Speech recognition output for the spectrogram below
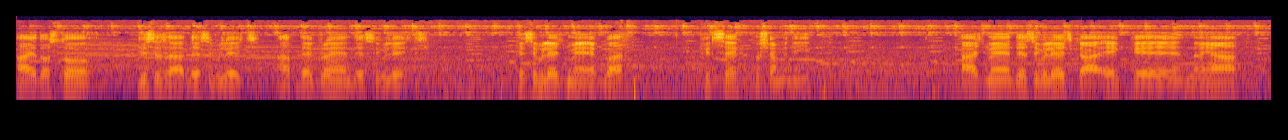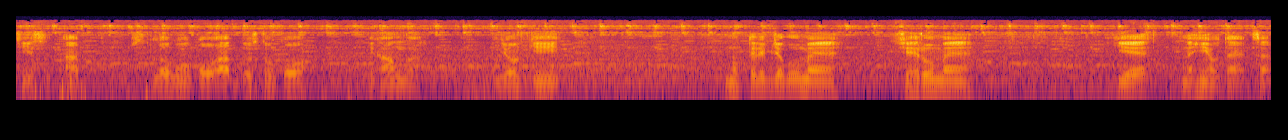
हाय दोस्तों. दिस इज़ आ देसी विलेज आप देख रहे हैं देसी विलेज देसी विलेज में एक बार फिर से खुश आमदीद आज मैं देसी विलेज का एक नया चीज़ आप लोगों को, आप दोस्तों को दिखाऊँगा, जो कि मुख्तलिफ़ जगहों में, शहरों में ये नहीं होता है, अक्सर।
